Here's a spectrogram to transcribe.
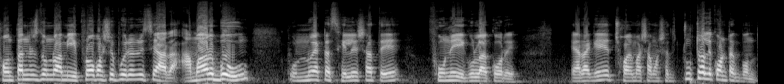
সন্তানের জন্য আমি এই প্রবাসে পড়ে রয়েছি আর আমার বউ অন্য একটা ছেলের সাথে ফোনে এগুলা করে। এর আগে ছয় মাস আমার সাথে টোটালি কন্ট্যাক্ট বন্ধ।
